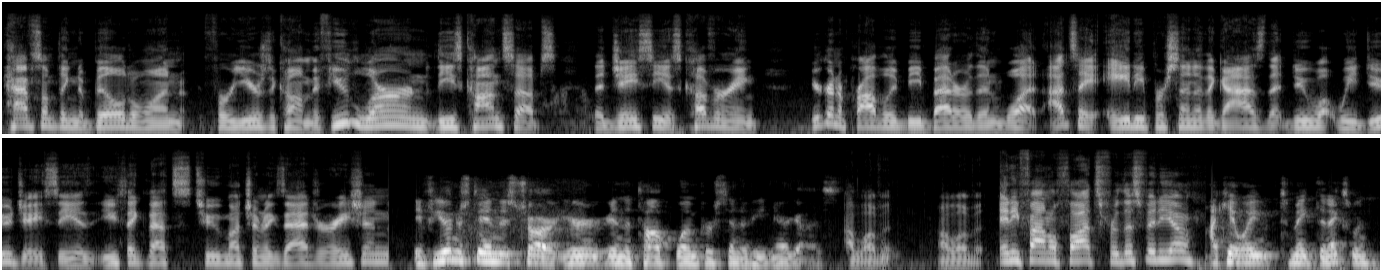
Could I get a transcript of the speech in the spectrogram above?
have something to build on for years to come. If you learn these concepts that JC is covering, you're going to probably be better than what I'd say 80% of the guys that do what we do, JC. You think that's too much of an exaggeration? If you understand this chart, you're in the top 1% of heat and air guys. I love it. I love it. Any final thoughts for this video? I can't wait to make the next one.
